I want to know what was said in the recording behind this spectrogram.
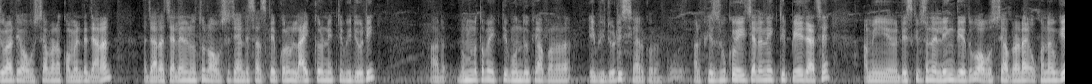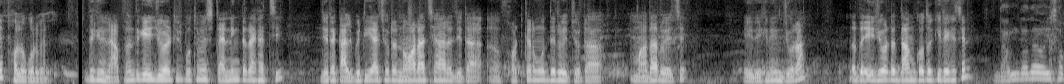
জোড়াটি অবশ্যই আপনারা কমেন্টে জানান। যারা চ্যানেলে নতুন, অবশ্যই চ্যানেলটি সাবস্ক্রাইব করুন লাইক করুন একটি ভিডিওটি। আর ন্যূনতম একটি বন্ধুকে আপনারা এই ভিডিওটি শেয়ার করুন। আর ফেসবুকেও এই চ্যানেলে একটি পেজ আছে আমি ডিসক্রিপশানে লিঙ্ক দিয়ে দেবো অবশ্যই আপনারা ওখানেও গিয়ে ফলো করবেন। দেখে নিন আপনাদেরকে এই জোড়াটির প্রথমে স্ট্যান্ডিংটা দেখাচ্ছি যেটা কালপেটি আছে ওটা নর আছে আর যেটা ফটকার মধ্যে রয়েছে ওটা মাদা রয়েছে। এই দেখে নিন জোড়া। দাদা এই জোড়াটার দাম কত কি রেখেছেন? দাম দাদা ওই সব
